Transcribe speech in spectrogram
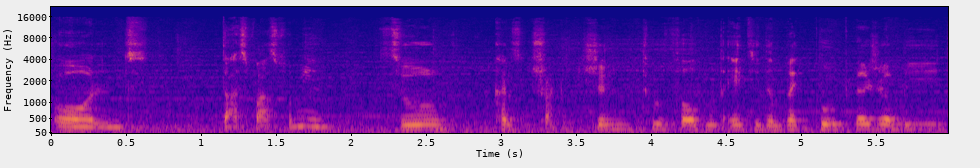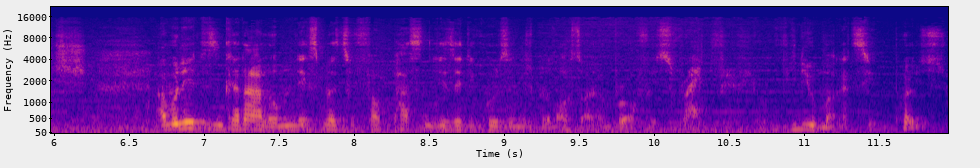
und das war's von mir zu Construction 2018 in Blackpool Pleasure Beach. Abonniert diesen Kanal, um nichts mehr zu verpassen. Ihr seid die coolsten. Ich bin raus, euer Profis Right Review Videomagazin. Peace.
